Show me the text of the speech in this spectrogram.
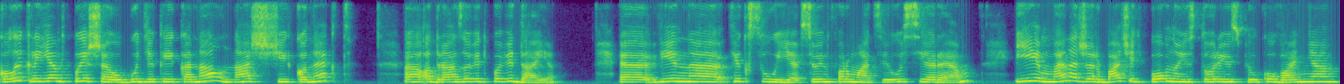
Коли клієнт пише у будь-який канал, наш Connect е, одразу відповідає. Е, Він е, фіксує всю інформацію у CRM, і менеджер бачить повну історію спілкування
